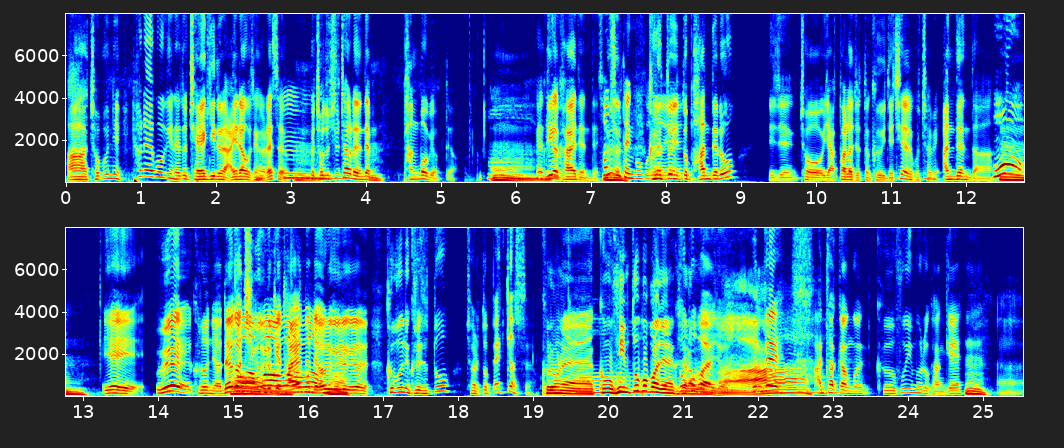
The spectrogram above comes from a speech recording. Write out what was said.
아 저분이 편해 보긴 해도 제 길은 아니라고 생각을 했어요. 음. 그래서 저도 싫다 그랬는데 음. 방법이 없대요. 음. 그냥 네가 가야 된대. 선출된 거구나. 그랬더니 예. 또 반대로 이제 저 약 발라줬던 그 이제 친해진 고참이 안 된다. 오. 음. 예, 왜 그러냐? 내가 어. 지금 이렇게 와, 다 와, 했는데 와. 이렇게, 이렇게, 이렇게. 그분이 그래서 또 저를 또 뺏겼어요. 그러네. 어. 그럼 후임 또 뽑아야 되네 그또 사람은. 뽑아야죠. 아. 근데 안타까운 건 그 후임으로 간게 음. 아,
